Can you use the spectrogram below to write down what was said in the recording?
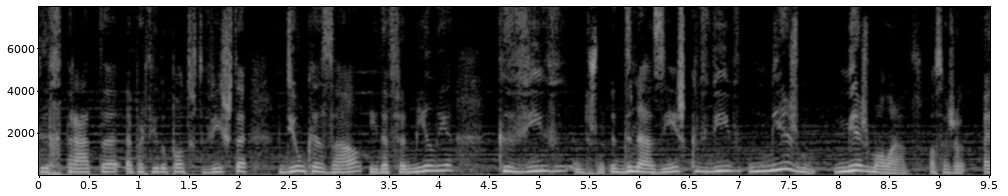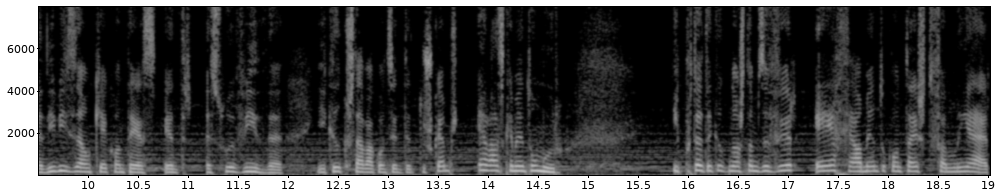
que retrata, a partir do ponto de vista de um casal e da família que vive, de nazis, que vive mesmo, mesmo ao lado. Ou seja, a divisão que acontece entre a sua vida e aquilo que estava acontecendo dentro dos campos é basicamente um muro. E, portanto, aquilo que nós estamos a ver é realmente o contexto familiar.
